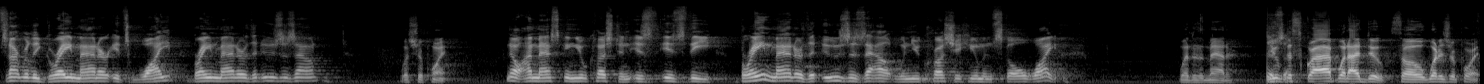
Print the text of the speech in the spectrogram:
it's not really gray matter, it's white brain matter that oozes out. What's your point? No, I'm asking you a question. Is, is the brain matter that oozes out when you crush a human skull white? What does it matter? You've described what I do, so what is your point?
